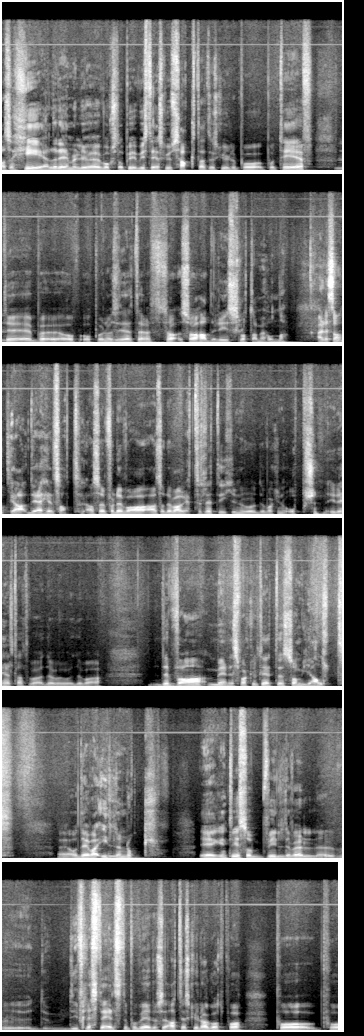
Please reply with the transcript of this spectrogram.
Altså Hele det miljøet jeg vokste opp i Hvis jeg skulle sagt at jeg skulle på, på TF, til, opp, opp, på universitetet, så, så, hadde de slått av med hånda. Er det sant? Ja, det er helt sant. Altså, for det var, altså, det var, rett og slett ikke noe, det var ikke noe option i det hele tatt. Det var, det, det var, det var Menighetsfakultetet som gjaldt. Eh, og det var ille nok. Egentlig så ville vel eh, de fleste eldste på bedehuset at jeg skulle ha gått på, på, på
